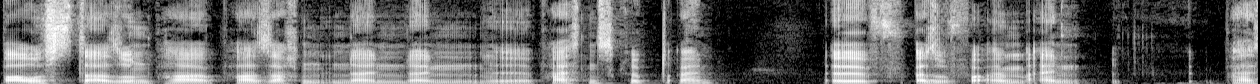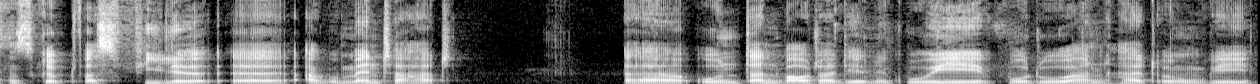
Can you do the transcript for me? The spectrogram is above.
baust da so ein paar, paar Sachen in dein, dein äh, Python-Skript rein. Äh, also vor allem ein Python-Skript, was viele äh, Argumente hat. Äh, und dann baut er dir eine GUI, wo du dann halt irgendwie,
